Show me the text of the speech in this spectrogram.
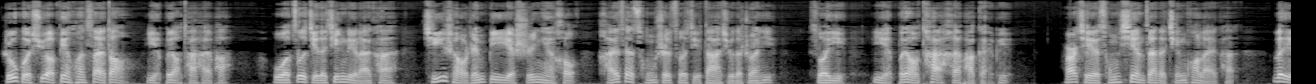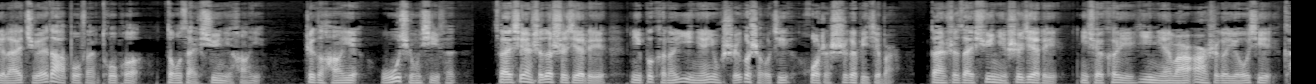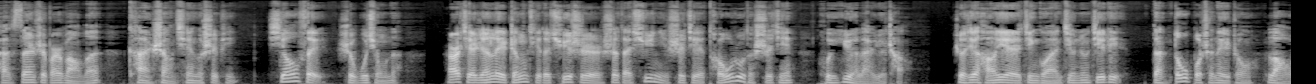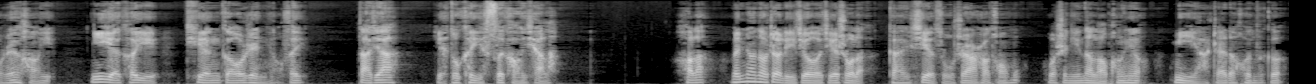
如果需要变换赛道，也不要太害怕。我自己的经历来看。极少人毕业十年后还在从事自己大学的专业，所以也不要太害怕改变。而且从现在的情况来看，未来绝大部分突破都在虚拟行业。这个行业无穷细分，在现实的世界里，你不可能一年用十个手机或者十个笔记本，但是在虚拟世界里，你却可以一年玩二十个游戏，看三十本网文，看上千个视频，消费是无穷的。而且人类整体的趋势是在虚拟世界投入的时间会越来越长。这些行业尽管竞争激烈，但都不是那种老人行业，你也可以天高任鸟飞。大家也都可以思考一下了。好了，文章到这里就结束了。感谢组织二号头目，我是您的老朋友密雅斋的混子哥。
